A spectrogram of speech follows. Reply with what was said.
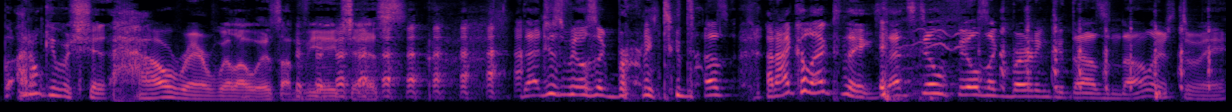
but I don't give a shit how rare Willow is on VHS. that just feels like burning two thousand. And I collect things. That still feels like burning two thousand dollars to me.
